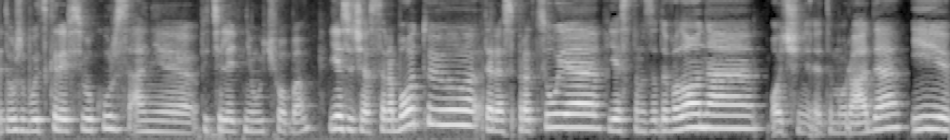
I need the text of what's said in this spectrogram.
Это уже будет, скорее всего, курс, а не пятилетняя учеба. Я сейчас работаю, teraz pracuję, jestem zadowolona, очень этому рада. И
